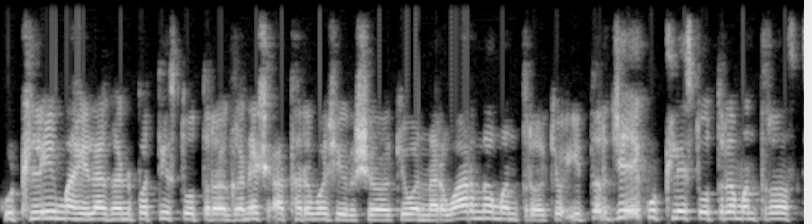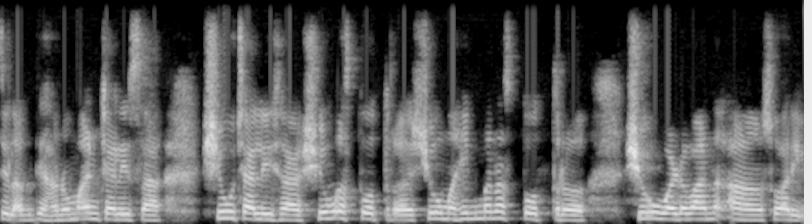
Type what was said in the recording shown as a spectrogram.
कुठली महिला गणपती स्तोत्र गणेश अथर्व शीर्ष किंवा नरवार्ण मंत्र किंवा इतर जे कुठले स्तोत्र मंत्र असतील अगदी हनुमान चालिसा शिव चालिसा शिवस्तोत्र शिव महिन्मन स्तोत्र शिव वडवान सॉरी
